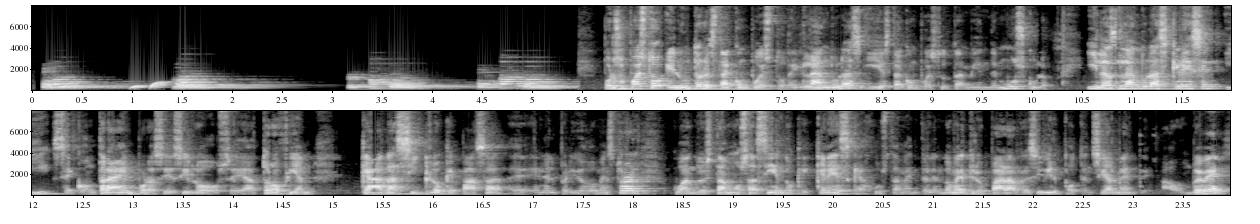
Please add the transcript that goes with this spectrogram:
Por supuesto, el útero está compuesto de glándulas y está compuesto también de músculo. Y las glándulas crecen y se contraen, por así decirlo, o se atrofian cada ciclo que pasa eh, en el periodo menstrual. Cuando estamos haciendo que crezca justamente el endometrio para recibir potencialmente a un bebé,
